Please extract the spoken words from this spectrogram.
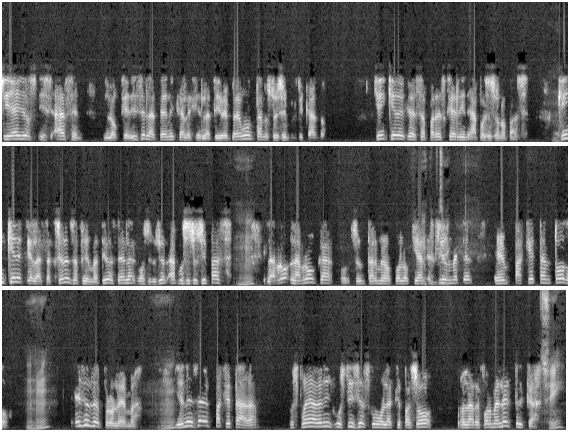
si ellos hacen lo que dice la técnica legislativa y preguntan, estoy simplificando, ¿quién quiere que desaparezca el INE? Ah, pues eso no pasa. ¿Quién quiere que las acciones afirmativas estén en la Constitución? Ah, pues eso sí pasa. la, la bronca, por ser un término coloquial, es que ellos meten, empaquetan todo. Ese es el problema. Y en esa empaquetada, pues puede haber injusticias como la que pasó con la reforma eléctrica. Sí.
